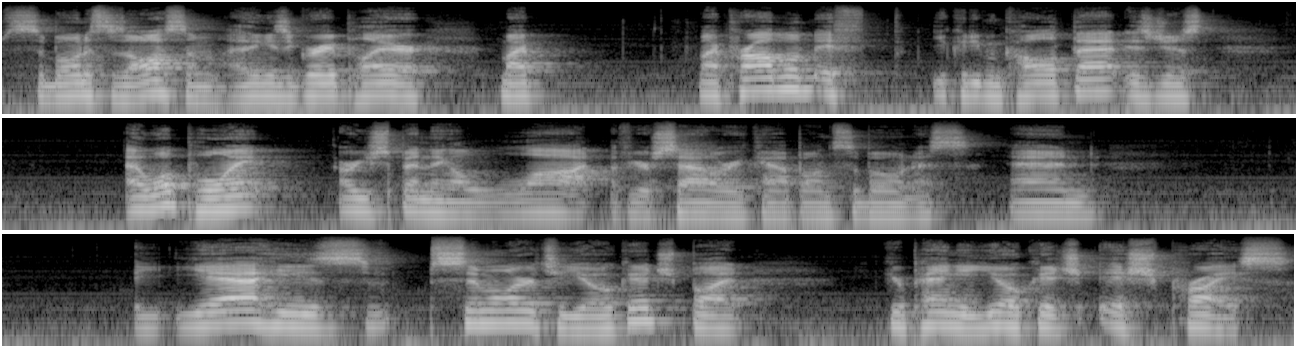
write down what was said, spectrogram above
Sabonis is awesome. I think he's a great player. My my problem, if you could even call it that, is just at what point are you spending a lot of your salary cap on Sabonis? And yeah, he's similar to Jokic, but you're paying a Jokic-ish price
